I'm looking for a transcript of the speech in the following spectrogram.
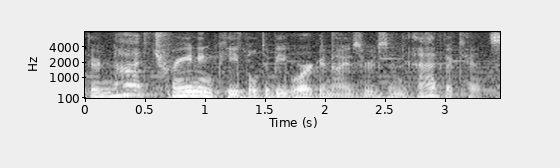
they're not training people to be organizers and advocates.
